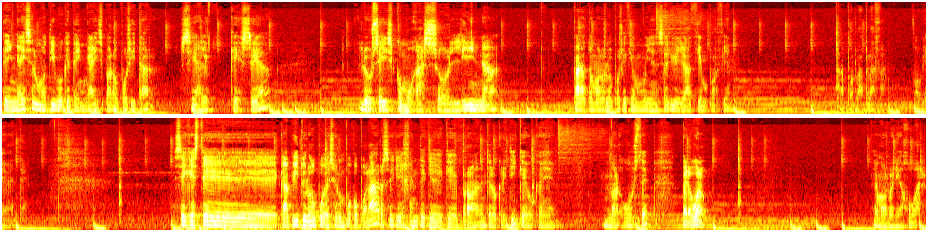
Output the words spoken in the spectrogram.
tengáis el motivo que tengáis para opositar, sea el que sea, lo uséis como gasolina para tomaros la oposición muy en serio ya al 100%. A por la plaza. Sé que este capítulo puede ser un poco polar, sé que hay gente que, probablemente lo critique o que no le guste, pero bueno, hemos venido a jugar.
